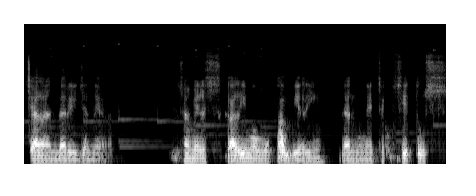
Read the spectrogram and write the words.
jalan dari jendela. Sambil sekali membuka billing dan mengecek situs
